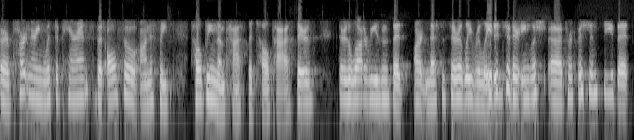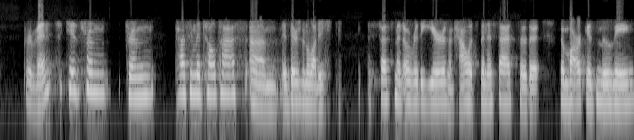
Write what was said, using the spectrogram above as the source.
or partnering with the parents, but also honestly helping them pass the TELPAS. There's there's a lot of reasons that aren't necessarily related to their English uh, proficiency that prevent kids from from passing the TELPAS. Um, there's been a lot of assessment over the years and how it's been assessed, so the the mark is moving.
